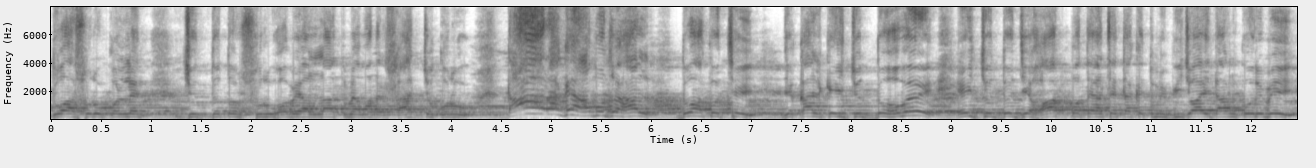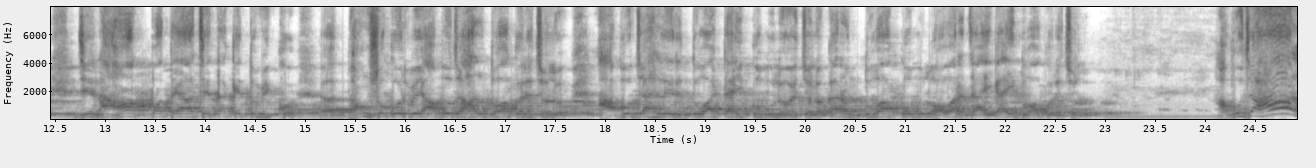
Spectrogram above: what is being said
দোয়া শুরু করলেন। যুদ্ধ তো শুরু হবে, আল্লাহ তুমি আমাদের সাহায্য করো। তার আগে আবু জাহাল দোয়া করছে যে কালকে এই যুদ্ধ হবে, এই যুদ্ধ যে হক পথে আছে তাকে তুমি বিজয় দান করবে, যে না হক পথে আছে তাকে তুমি ধ্বংস করবে। আবু জাহাল দোয়া করেছিল আবু জাহালের দোয়াটাই কবুল হয়েছিল কারণ দোয়া কবুল হওয়ার জায়গায় দোয়া করেছিল আবু জাহাল!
